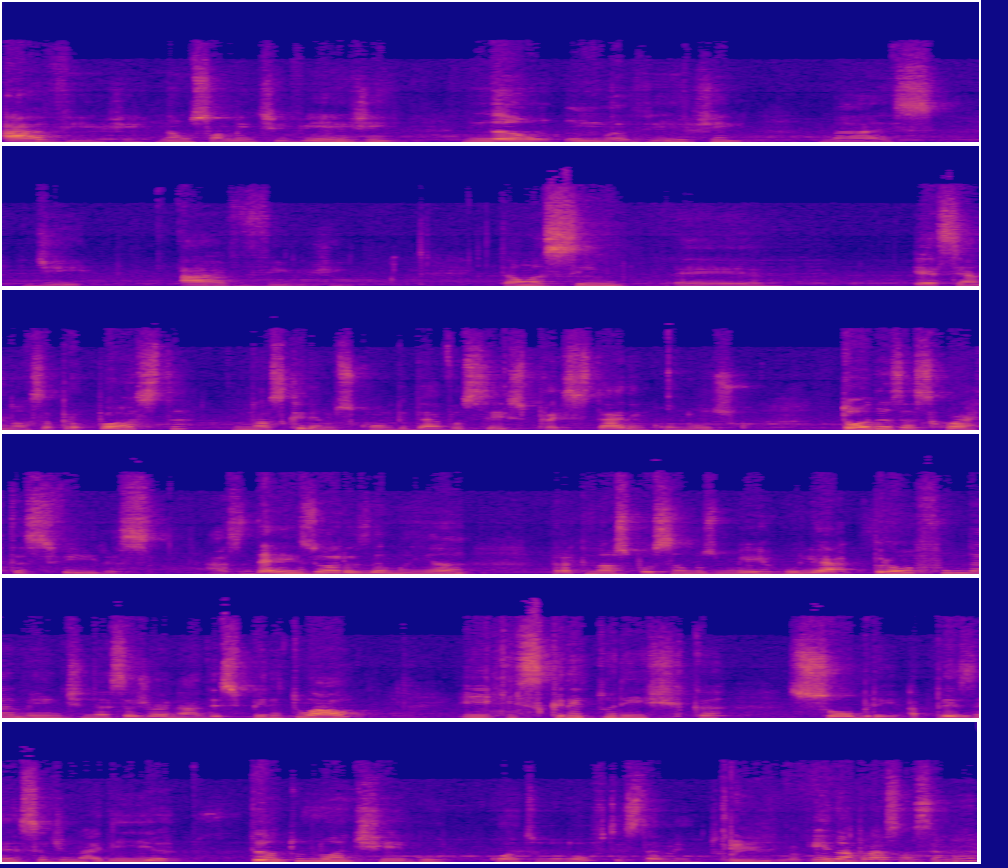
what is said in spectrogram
a virgem, não somente virgem, não uma virgem, mas de a virgem. Então, assim, é, essa é a nossa proposta. Nós queremos convidar vocês para estarem conosco todas as quartas-feiras, às 10 horas da manhã, para que nós possamos mergulhar profundamente nessa jornada espiritual e escriturística sobre a presença de Maria, tanto no Antigo quanto no Novo Testamento. Exatamente. E na próxima semana?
